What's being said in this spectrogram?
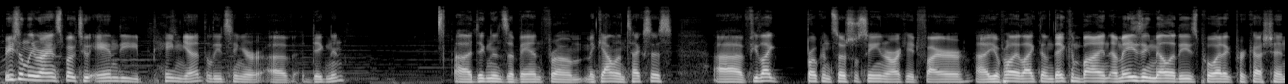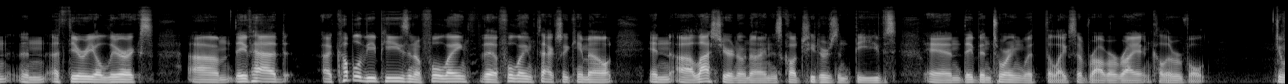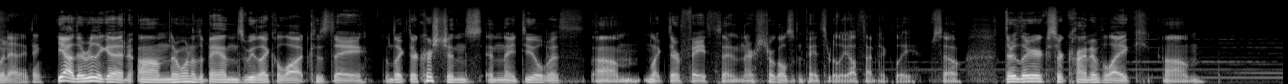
Recently, Ryan spoke to Andy Pena, the lead singer of Dignan. Uh, Dignan's a band from McAllen, Texas. Uh, if you like Broken Social Scene or Arcade Fire, uh, you'll probably like them. They combine amazing melodies, poetic percussion, and ethereal lyrics. Um, they've had a couple of EPs and a full length. The full length actually came out in uh, last year in 09. It's called Cheaters and Thieves, and they've been touring with the likes of Robber Riot and Color Revolt. Do you want to add anything? yeah, they're really good. Um, they're one of the bands we like a lot because they like they're Christians and they deal with um like their faith and their struggles in faith really authentically. So their lyrics are kind of like um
